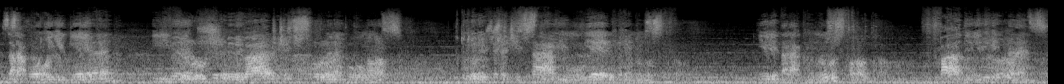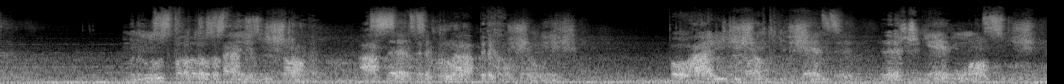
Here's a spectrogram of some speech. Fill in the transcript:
zapłoni gniewem i wyruszy, by walczyć z królem północy, który przeciwstawi mu wielkie mnóstwo. Jednak mnóstwo to wpadnie w jego ręce. Mnóstwo to zostanie zniszczone, a serce króla pychą się niesie. Powali dziesiątki tysięcy, lecz nie umocni się.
